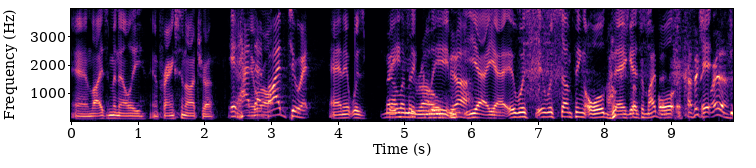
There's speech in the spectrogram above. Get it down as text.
and Liza Minnelli and Frank Sinatra. It had that all- vibe to it. and it was Marilyn basically Monroe. Yeah. yeah yeah it was it was something old hope she Vegas my bed. old, I think she it-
